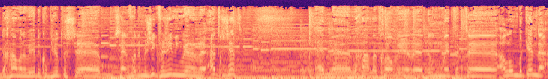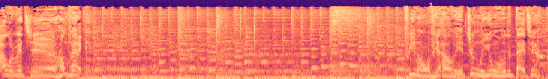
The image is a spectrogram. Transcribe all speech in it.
dan gaan we er weer. De computers uh, zijn voor de muziekvoorziening weer uh, uitgezet. En uh, we gaan het gewoon weer doen met het alom bekende ouderwetse handwerk. Vier en half jaar alweer. Jongen, jongen, wat een tijd zeg.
